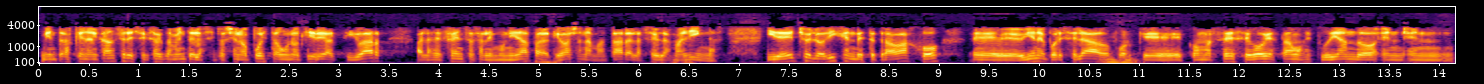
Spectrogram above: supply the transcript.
Mientras que en el cáncer es exactamente la situación opuesta, uno quiere activar a las defensas, a la inmunidad, para que vayan a matar a las células malignas. Y de hecho el origen de este trabajo eh, viene por ese lado, porque con Mercedes Segovia estábamos estudiando en, en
